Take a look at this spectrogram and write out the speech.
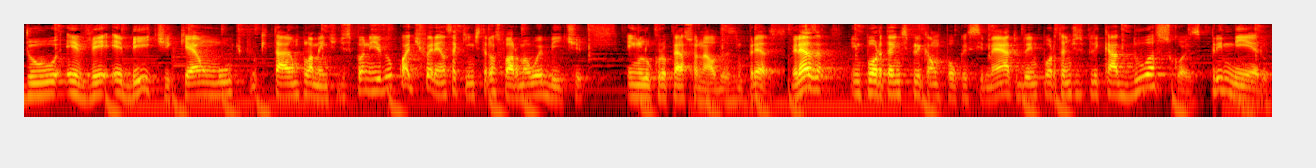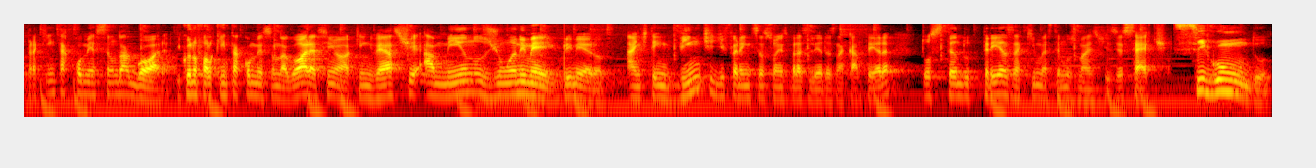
do EV-EBIT, que é um múltiplo que está amplamente disponível, com a diferença que a gente transforma o EBIT em lucro operacional das empresas. Beleza? Importante explicar um pouco esse método, é importante explicar duas coisas. Primeiro, para quem está começando agora. E quando eu falo quem está começando agora, é assim, ó, quem investe há menos de um ano e meio. Primeiro, a gente tem 20 diferentes ações brasileiras na carteira. Estou citando três aqui, mas temos mais 17. Segundo,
